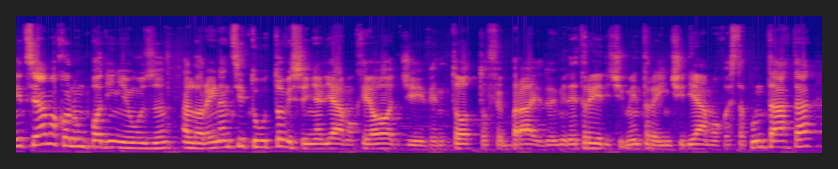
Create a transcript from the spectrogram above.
Iniziamo con un po' di news. Allora, innanzitutto vi segnaliamo che oggi, 28 febbraio 2013, mentre incidiamo questa puntata,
